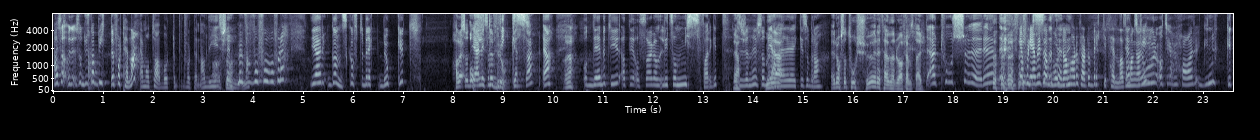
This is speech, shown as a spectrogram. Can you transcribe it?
altså, Så du skal bytte fortenna? Jeg må ta bort fortenna. De Altså. Men hvorfor, hvorfor det? De er ganske ofte brukket. Har jeg Så de er ofte liksom brukket? fiksa. Ja. Ja. Og det betyr at de også er litt sånn misfarget, Ja. du skjønner. Så de er ikke så bra. Er det også to skjøre tenner du har fremst der? Det er to skjøre Ja, fordi jeg blir sånn, Hvordan har du klart å brekke tenna så Jeg mange ganger? Jeg tror at jeg har gnukket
